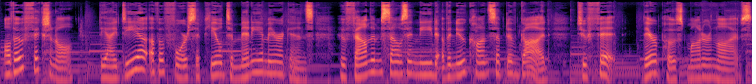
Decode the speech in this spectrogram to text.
Although fictional, the idea of a force appealed to many Americans who found themselves in need of a new concept of God to fit their postmodern lives.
